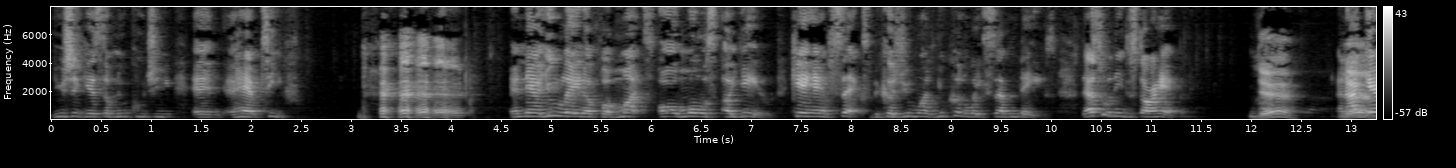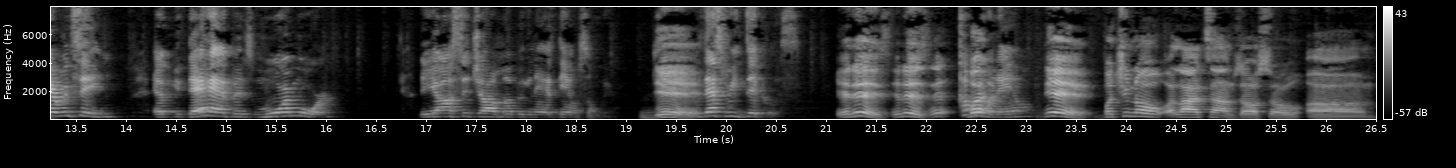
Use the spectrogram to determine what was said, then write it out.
you should get some new coochie and have teeth. and now you laid up for months, almost a year, can't have sex because you want you couldn't wait seven days. That's what needs to start happening. yeah. And yeah. I guarantee, if that happens more and more, then y'all sit y'all motherfucking ass down somewhere. Yeah. That's ridiculous. It is. It is. It- Come but, on now. Yeah, but you know, a lot of times also, um,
